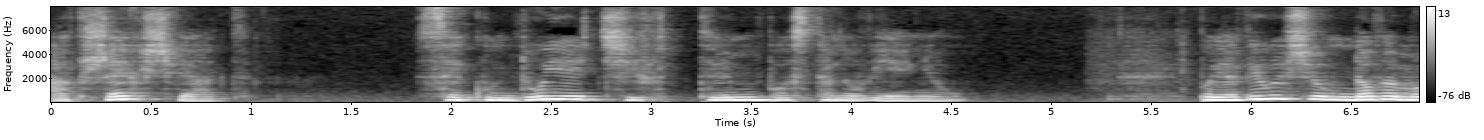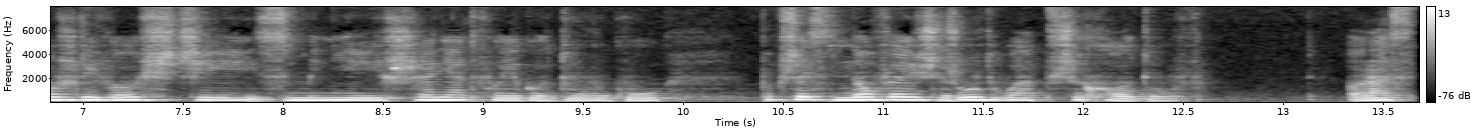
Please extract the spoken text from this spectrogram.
a Wszechświat sekunduje Ci w tym postanowieniu. Pojawiły się nowe możliwości zmniejszenia Twojego długu poprzez nowe źródła przychodów oraz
